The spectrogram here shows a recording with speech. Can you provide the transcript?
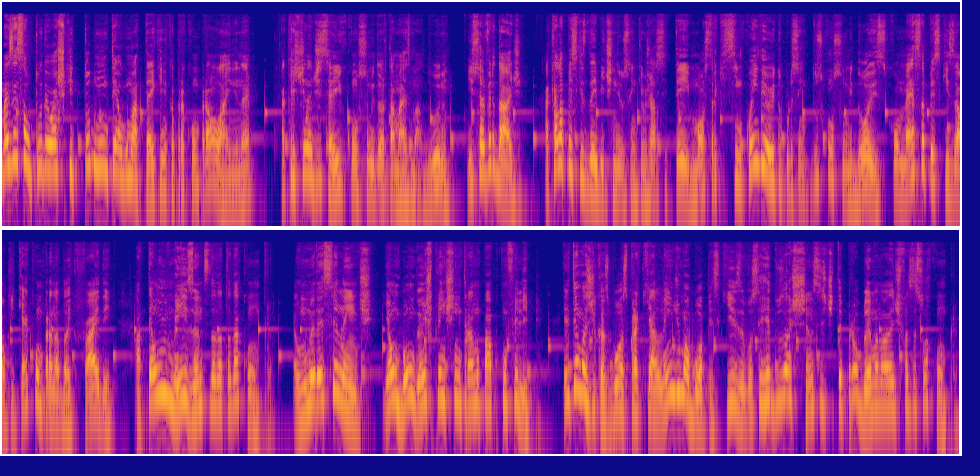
Mas nessa altura eu acho que todo mundo tem alguma técnica para comprar online, né? A Cristina disse aí que o consumidor está mais maduro. Isso é verdade. Aquela pesquisa da Ebit Nielsen que eu já citei mostra que 58% dos consumidores começa a pesquisar o que quer comprar na Black Friday até um mês antes da data da compra. É um número excelente e é um bom gancho para a gente entrar no papo com o Felipe. Ele tem umas dicas boas para que, além de uma boa pesquisa, você reduza as chances de ter problema na hora de fazer sua compra.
